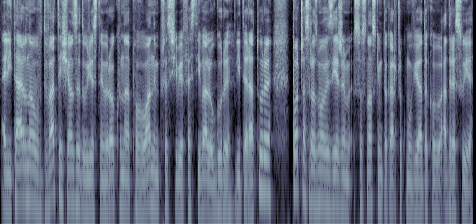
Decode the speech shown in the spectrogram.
elitarną. W 2020 roku na powołanym przez siebie festiwalu Góry Literatury podczas rozmowy z Jerzym Sosnowskim Tokarczuk mówiła, do kogo adresuje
